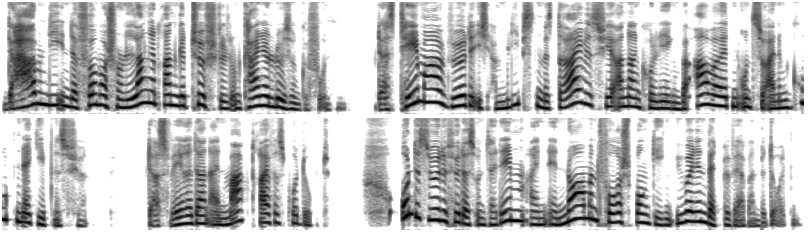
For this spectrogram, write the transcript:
Da haben die in der Firma schon lange dran getüftelt und keine Lösung gefunden. Das Thema würde ich am liebsten mit drei bis vier anderen Kollegen bearbeiten und zu einem guten Ergebnis führen. Das wäre dann ein marktreifes Produkt. Und es würde für das Unternehmen einen enormen Vorsprung gegenüber den Wettbewerbern bedeuten.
